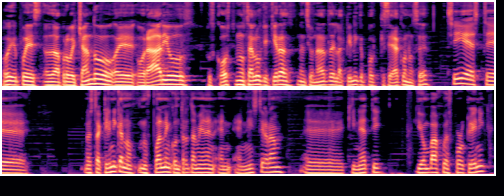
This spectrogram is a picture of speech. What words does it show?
Oye, pues aprovechando eh, horarios, pues costos, no sé, algo que quieras mencionar de la clínica porque se da a conocer. Sí, este. Nuestra clínica nos, pueden encontrar también en, Instagram, eh, Kinetic-Sport Clinic.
